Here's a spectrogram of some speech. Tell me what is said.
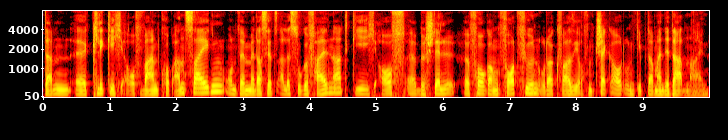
dann äh, klicke ich auf Warenkorb anzeigen und wenn mir das jetzt alles so gefallen hat, gehe ich auf äh, Bestellvorgang fortführen oder quasi auf den Checkout und gebe da meine Daten ein.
